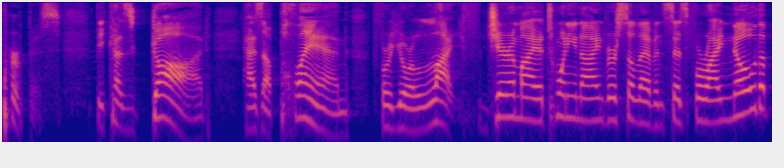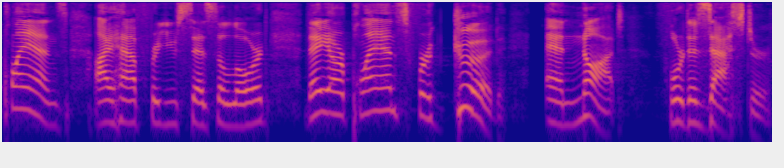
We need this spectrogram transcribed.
purpose because God has a plan for your life. Jeremiah 29, verse 11 says, For I know the plans I have for you, says the Lord. They are plans for good and not for disaster,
